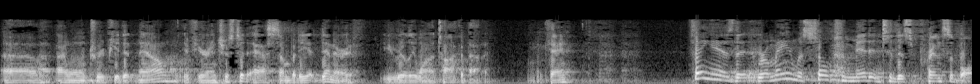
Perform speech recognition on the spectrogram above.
Uh, I won't repeat it now. If you're interested, ask somebody at dinner if you really want to talk about it. Okay? Thing is that Romaine was so committed to this principle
